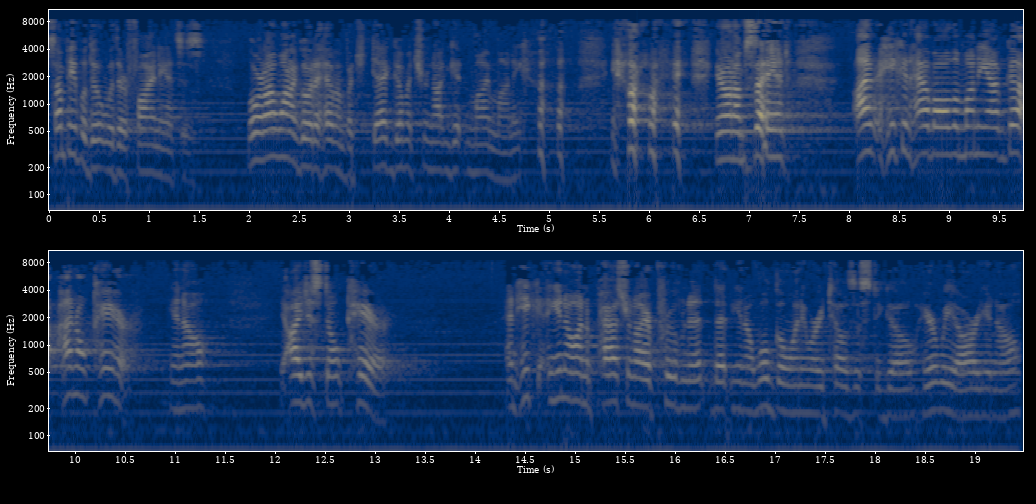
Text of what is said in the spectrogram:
Some people do it with their finances. Lord, I want to go to heaven, but dadgummit, you're not getting my money. you, know what I'm saying? I, he can have all the money I've got. I don't care. You know, I just don't care. And he, you know, and the pastor and I have proven it that you know we'll go anywhere he tells us to go. Here we are. You know,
